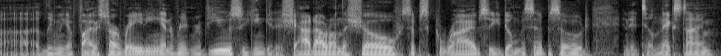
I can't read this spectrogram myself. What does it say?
Uh, leave me a five star rating and a written review so you can get a shout out on the show. Subscribe so you don't miss an episode. And until next time,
